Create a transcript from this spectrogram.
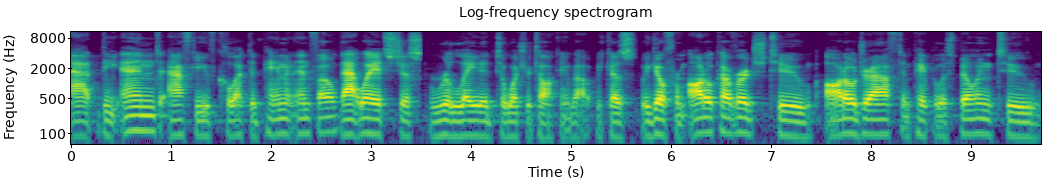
at the end after you've collected payment info. That way it's just related to what you're talking about because we go from auto coverage to auto draft and paperless billing to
